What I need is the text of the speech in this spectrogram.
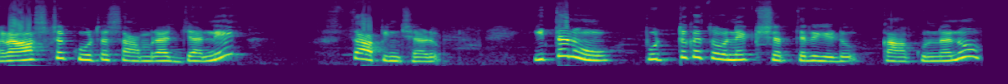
రాష్ట్రకూట సామ్రాజ్యాన్ని స్థాపించాడు. ఇతను పుట్టుకతోనే క్షత్రియుడు. కాకుండాను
